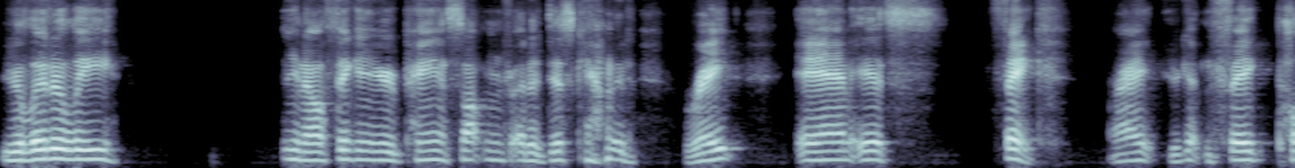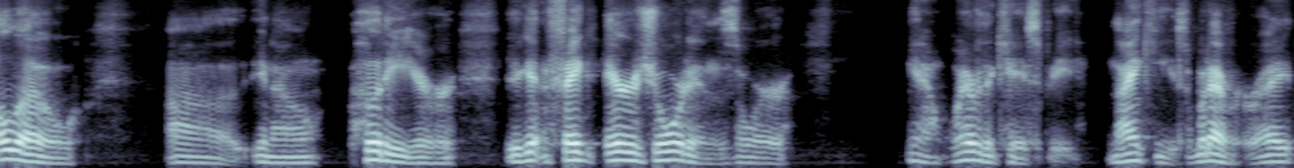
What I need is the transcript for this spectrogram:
you're literally you know thinking you're paying something at a discounted rate and it's fake right? You're getting fake polo uh you know hoodie or you're getting fake air jordans or you know whatever the case be nikes whatever right?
